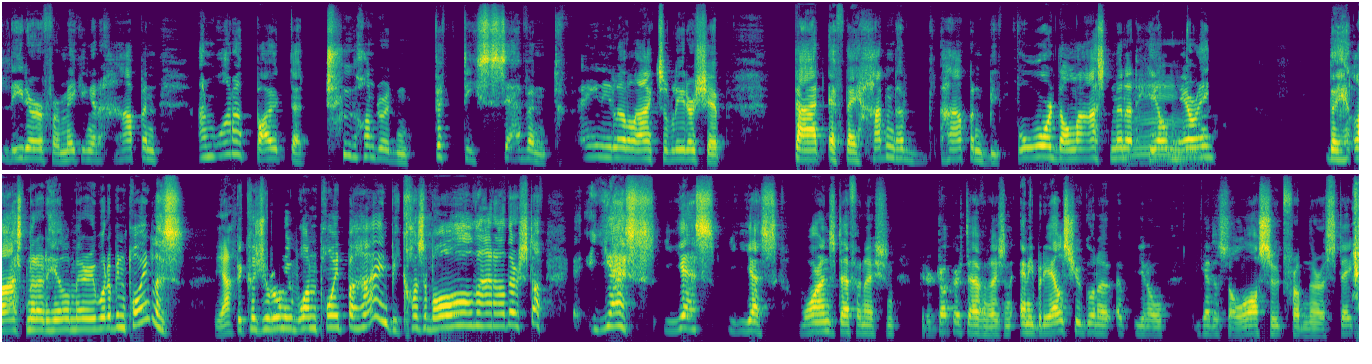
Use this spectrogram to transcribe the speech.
leader for making it happen and what about the 257 tiny little acts of leadership that if they hadn't have happened before the last minute mm. hail mary the last minute hail mary would have been pointless yeah. Because you're only one point behind because of all that other stuff. Yes, yes, yes. Warren's definition, Peter Drucker's definition, anybody else you're going to, uh, you know, get us a lawsuit from their estates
